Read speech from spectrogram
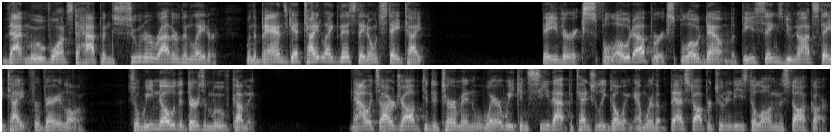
that move wants to happen sooner rather than later. When the bands get tight like this, they don't stay tight. They either explode up or explode down, but these things do not stay tight for very long. So we know that there's a move coming. Now it's our job to determine where we can see that potentially going and where the best opportunities to long the stock are.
